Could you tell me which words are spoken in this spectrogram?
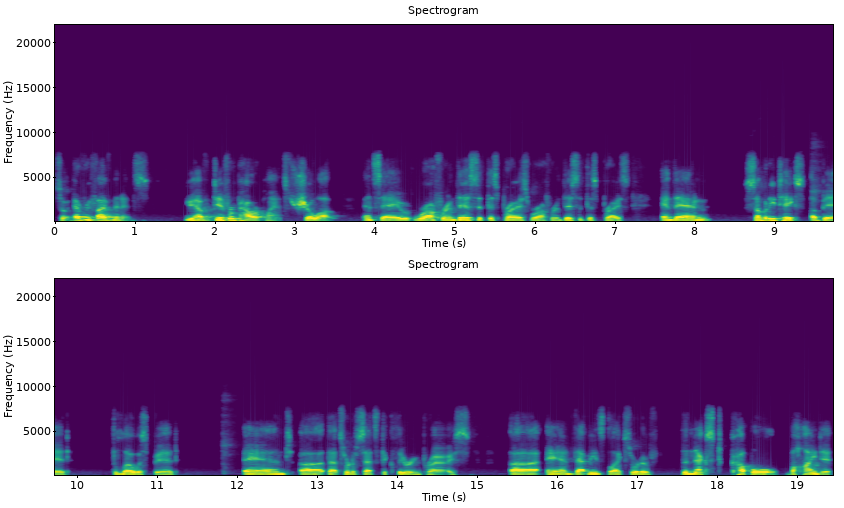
So every five minutes, you have different power plants show up and say, "We're offering this at this price. We're offering this at this price," and then somebody takes a bid, the lowest bid, and uh, that sort of sets the clearing price. Uh, and that means like sort of the next couple behind it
